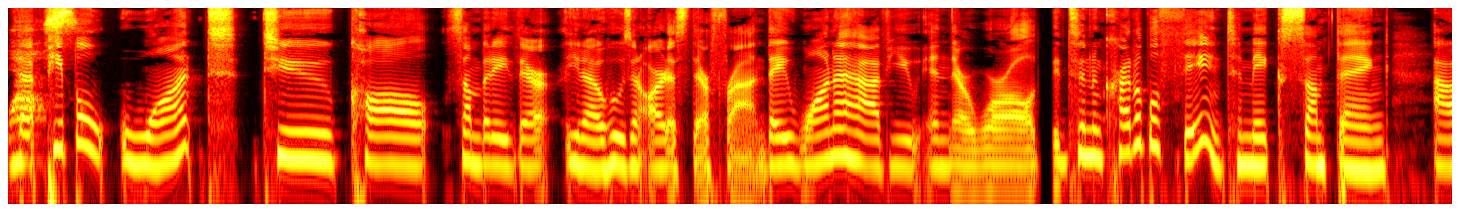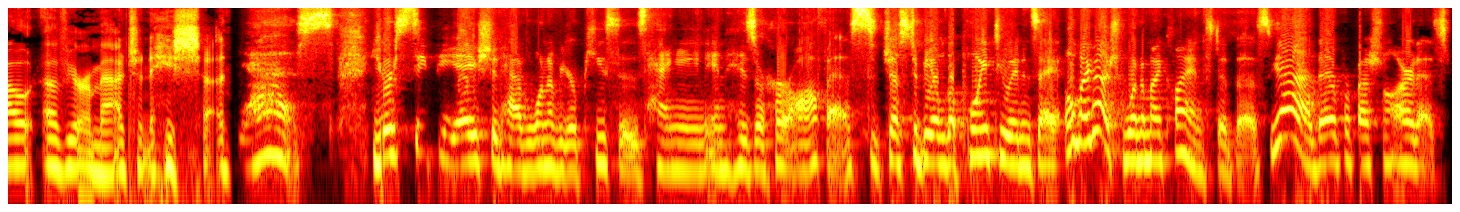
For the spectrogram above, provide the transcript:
yes. that people want to call somebody their, you know, who's an artist their friend. They want to have you in their world. It's an incredible thing to make something out of your imagination. Yes. Your CPA should have one of your pieces hanging in his or her office just to be able to point to it and say, oh my gosh, one of my clients did this. Yeah, they're a professional artist.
